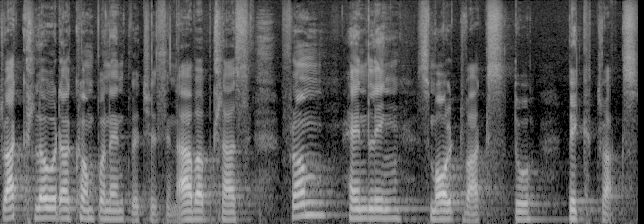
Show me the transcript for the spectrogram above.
truck loader component, which is an ABAP class, from handling small trucks to big trucks.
